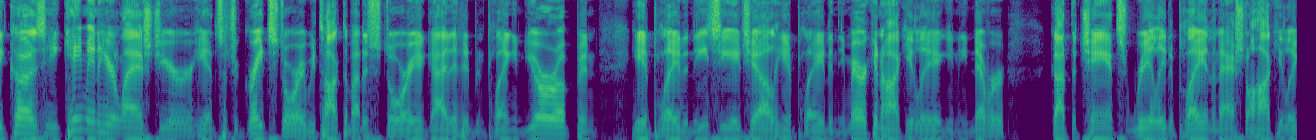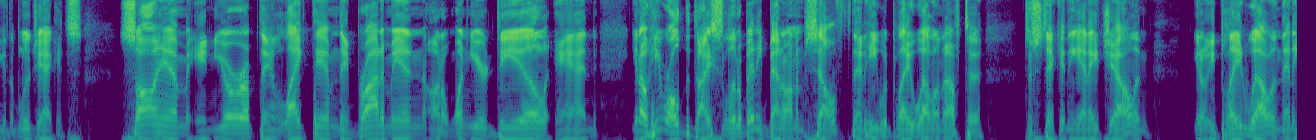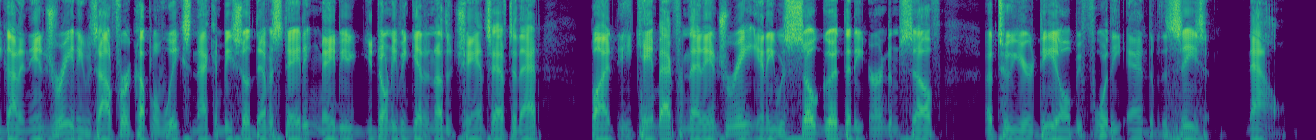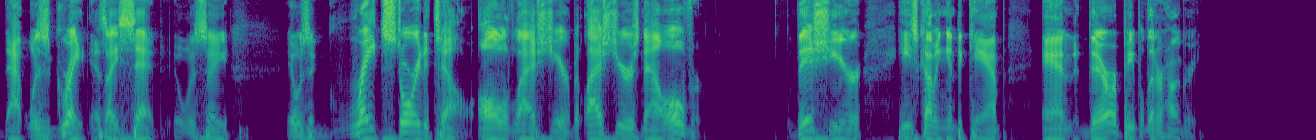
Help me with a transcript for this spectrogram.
because he came in here last year. He had such a great story. We talked about his story, a guy that had been playing in Europe and he had played in the ECHL, he had played in the American Hockey League, and he never got the chance really to play in the National Hockey League. And the Blue Jackets saw him in Europe. They liked him. They brought him in on a one year deal. And, you know, he rolled the dice a little bit. He bet on himself that he would play well enough to, to stick in the NHL. And, you know, he played well and then he got an injury and he was out for a couple of weeks, and that can be so devastating. Maybe you don't even get another chance after that. But he came back from that injury and he was so good that he earned himself a two year deal before the end of the season. Now, that was great. As I said, it was a it was a great story to tell all of last year, but last year is now over. This year, he's coming into camp, and there are people that are hungry.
